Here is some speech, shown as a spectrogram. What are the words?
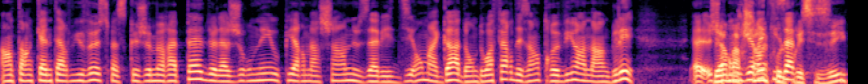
en tant qu'intervieweuse parce que je me rappelle de la journée où Pierre Marchand nous avait dit Oh my God, on doit faire des entrevues en anglais. Euh, Pierre Marchand, il faut le préciser,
